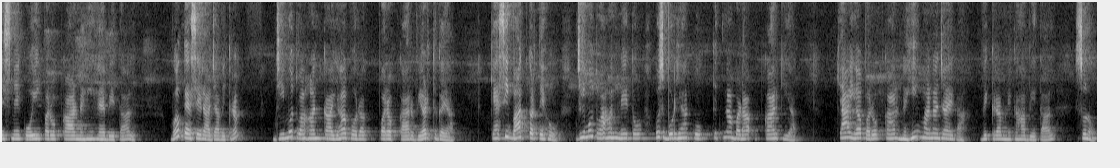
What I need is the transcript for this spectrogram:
इसमें कोई परोपकार नहीं है बेताल। वह कैसे राजा विक्रम? जीमुत वाहन का यह परोपकार व्यर्थ गया। कैसी बात करते हो? जीमुत वाहन ने तो उस बुढ़िया को कितना बड़ा उपकार किया। क्या यह परोपकार नहीं माना जाएगा? विक्रम ने कहा, बेताल, सुनो,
